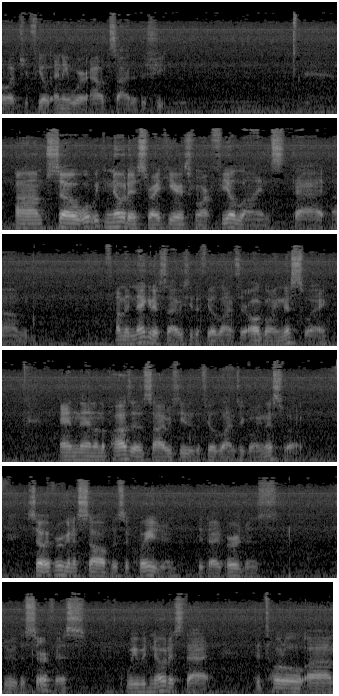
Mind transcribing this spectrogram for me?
electric field anywhere outside of the sheet. Um, so what we can notice right here is from our field lines that um, on the negative side we see the field lines, they're all going this way. And then on the positive side, we see that the field lines are going this way. So if we're going to solve this equation, the divergence through the surface, we would notice that the total, um,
